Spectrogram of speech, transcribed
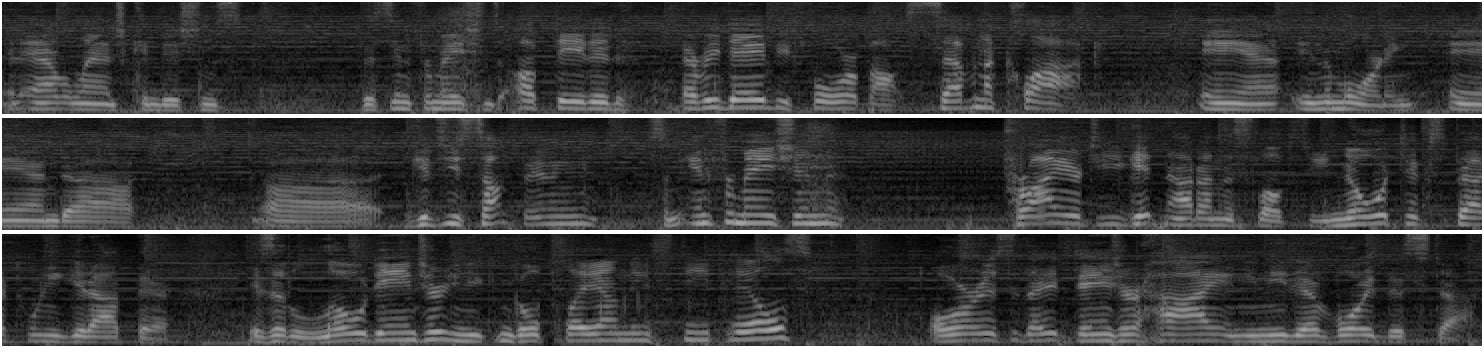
and avalanche conditions. This information is updated every day before about seven o'clock in the morning and uh, uh, gives you something, some information prior to you getting out on the slope so you know what to expect when you get out there. Is it low danger and you can go play on these steep hills? Or is it danger high and you need to avoid this stuff?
